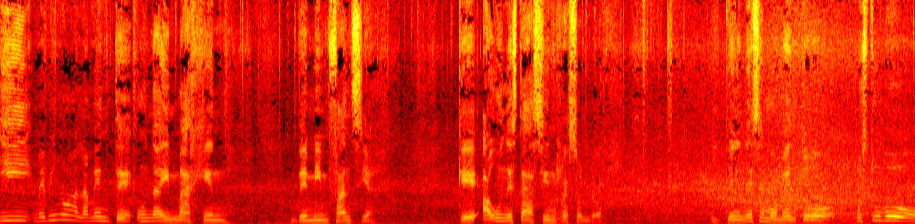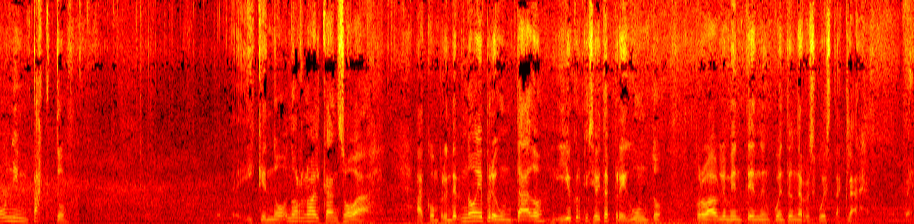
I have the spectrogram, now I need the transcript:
Y me vino a la mente una imagen de mi infancia que aún está sin resolver. Y que en ese momento pues tuvo un impacto y que no, no, no alcanzo a, a comprender. No he preguntado y yo creo que si ahorita pregunto probablemente no encuentre una respuesta clara. Bueno,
